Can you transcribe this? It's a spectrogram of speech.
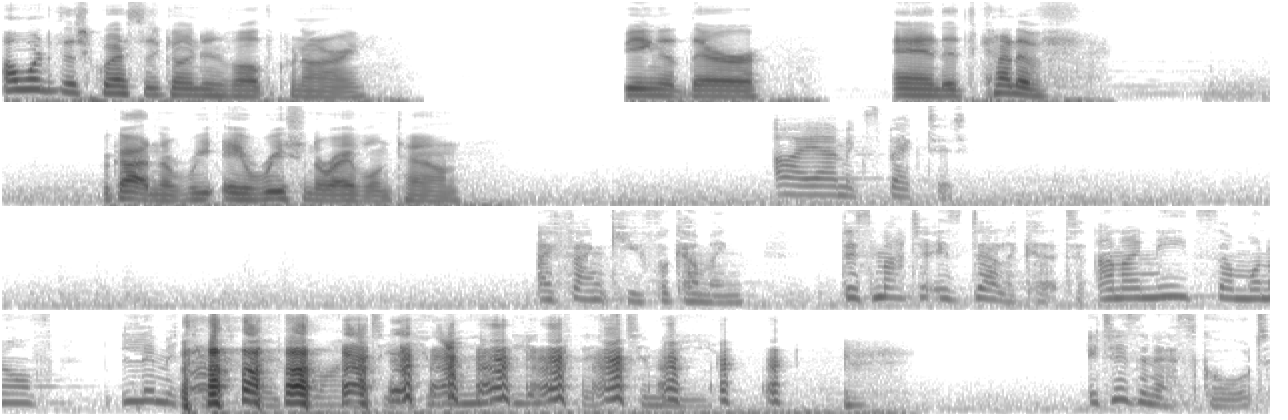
I wonder if this quest is going to involve the Qunari. Being that they're... And it's kind of... Forgotten, a, re a recent arrival in town. I am expected. I thank you for coming. This matter is delicate, and I need someone of limited notoriety who will not link this to me. It is an escort,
